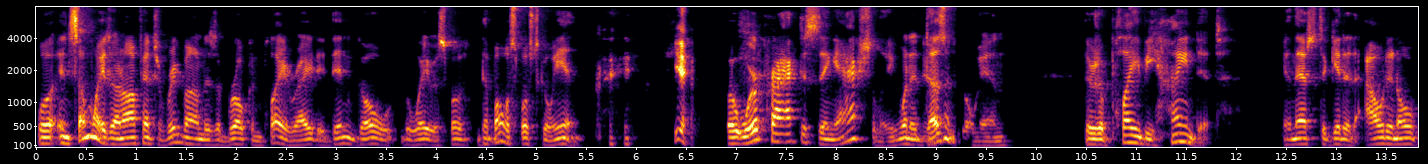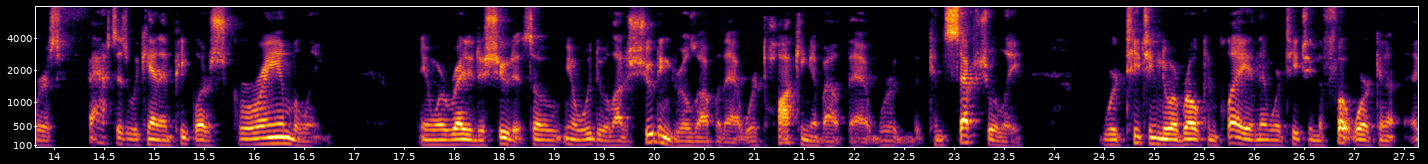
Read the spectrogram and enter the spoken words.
Well in some ways an offensive rebound is a broken play right? It didn't go the way it was supposed the ball was supposed to go in. Yeah. But we're practicing actually when it yeah. doesn't go in, there's a play behind it. And that's to get it out and over as fast as we can. And people are scrambling and we're ready to shoot it. So, you know, we do a lot of shooting drills off of that. We're talking about that. We're conceptually, we're teaching to a broken play and then we're teaching the footwork. And uh,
